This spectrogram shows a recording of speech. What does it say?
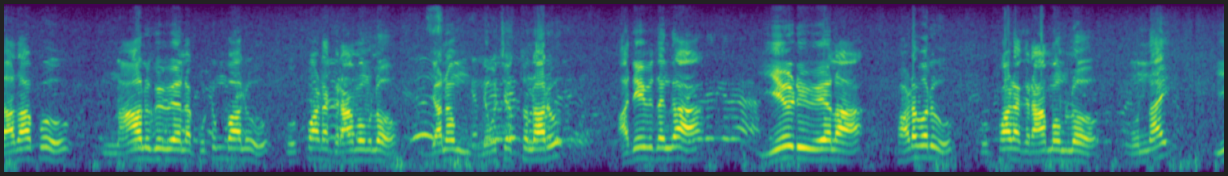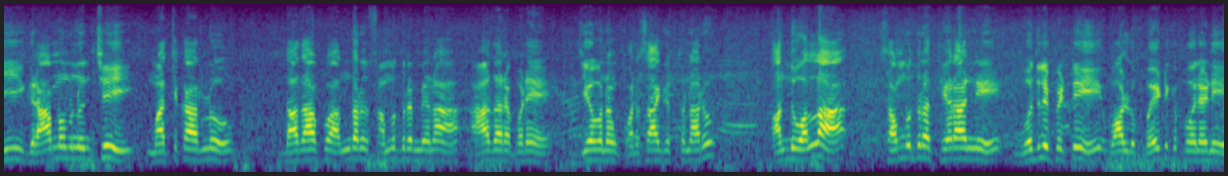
దాదాపు నాలుగు వేల కుటుంబాలు ఉప్పాడ గ్రామంలో జనం నివసిస్తున్నారు. అదేవిధంగా ఏడు వేల పడవలు ఉప్పాడ గ్రామంలో ఉన్నాయి. ఈ గ్రామం నుంచి మత్స్యకారులు దాదాపు అందరూ సముద్రం మీద ఆధారపడే జీవనం కొనసాగిస్తున్నారు. అందువల్ల సముద్ర తీరాన్ని వదిలిపెట్టి వాళ్ళు బయటికి పోలేని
